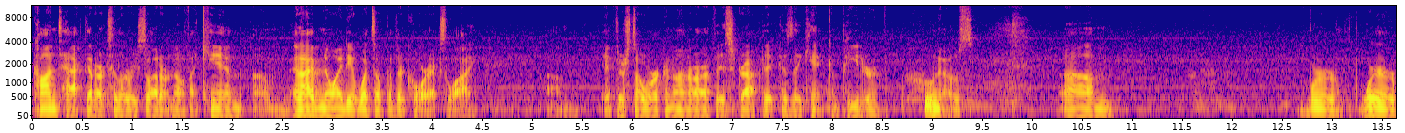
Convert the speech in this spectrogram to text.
contact at Artillery, so I don't know if I can. Um, and I have no idea what's up with their Core XY if they're still working on it or if they scrapped it because they can't compete or who knows. Um, we're we're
